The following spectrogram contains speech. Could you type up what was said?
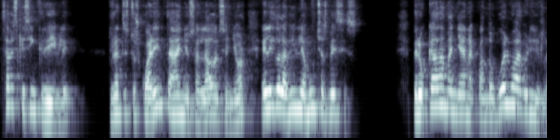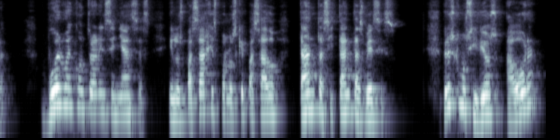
¿Sabes qué es increíble? Durante estos 40 años al lado del Señor, he leído la Biblia muchas veces. Pero cada mañana, cuando vuelvo a abrirla, vuelvo a encontrar enseñanzas en los pasajes por los que he pasado tantas y tantas veces. Pero es como si Dios ahora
